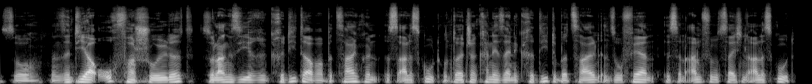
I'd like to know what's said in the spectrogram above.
So, dann sind die ja auch verschuldet. Solange sie ihre Kredite aber bezahlen können, ist alles gut. Und Deutschland kann ja seine Kredite bezahlen. Insofern ist in Anführungszeichen alles gut.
